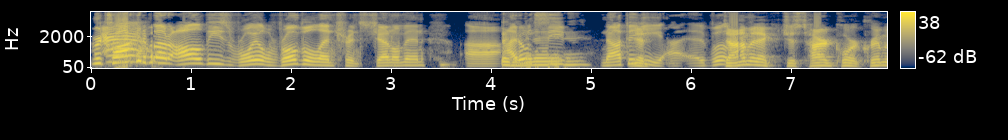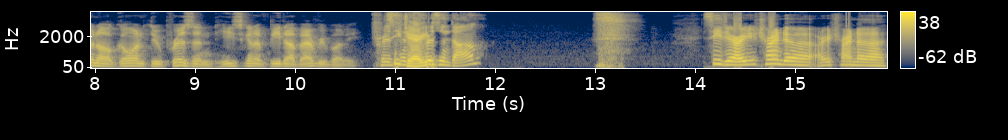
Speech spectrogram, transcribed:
we're talking about all these Royal Rumble entrants, gentlemen. Uh, I don't see not Big Yeah. I, well, Dominic, just hardcore criminal going through prison. He's gonna beat up everybody. prison, CJ. prison Dom. CJ, are you trying to are you trying to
